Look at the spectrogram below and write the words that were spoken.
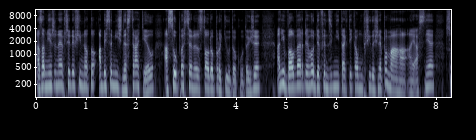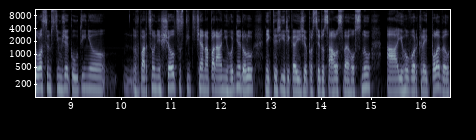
a zaměřené především na to, aby se míč nestratil a soupeř se nedostal do protiútoku. Takže ani Valverdeho defenzivní taktika mu příliš nepomáhá a jasně souhlasím s tím, že Coutinho v Barceloně šel, co se týče napadání hodně dolů. Někteří říkají, že prostě dosáhl svého snu a jeho work rate polevil.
